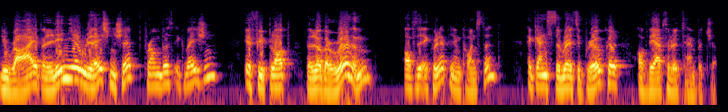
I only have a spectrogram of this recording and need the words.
derive a linear relationship from this equation if we plot the logarithm of the equilibrium constant against the reciprocal of the absolute temperature.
